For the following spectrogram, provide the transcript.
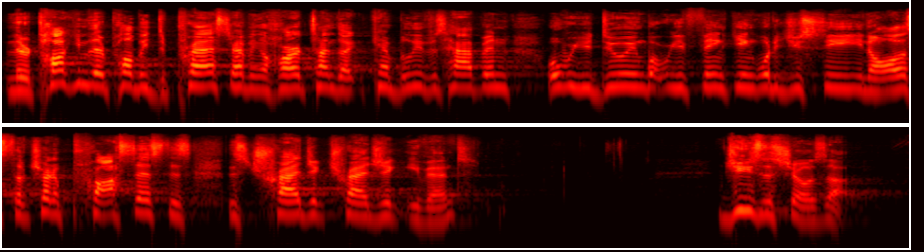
and they're talking, they're probably depressed, they're having a hard time. They're like, I can't believe this happened. What were you doing? What were you thinking? What did you see? You know, all this stuff, trying to process this, this tragic, tragic event. Jesus shows up.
